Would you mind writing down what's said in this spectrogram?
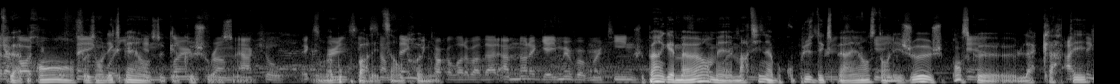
tu apprends en faisant l'expérience de quelque chose. On a beaucoup parlé de ça entre nous. Je ne suis pas un gamer, mais Martin a beaucoup plus d'expérience dans les jeux. Je pense que la clarté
